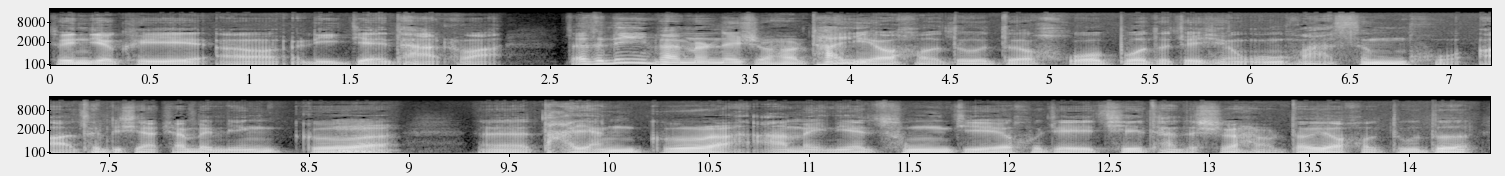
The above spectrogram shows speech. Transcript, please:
所以你就可以呃理解它，是吧？但是另一方面，那时候他也有好多的活泼的这些文化生活啊，特别像陕北民歌、呃大洋歌啊，每年春节或者其他的时候都有好多的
